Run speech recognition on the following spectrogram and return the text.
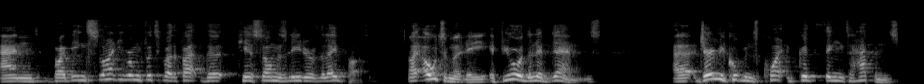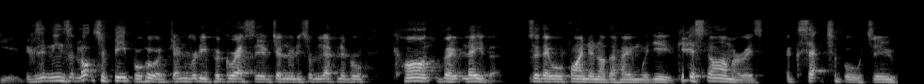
and by being slightly wrong footed by the fact that Keir Starmer's leader of the Labour Party. Like ultimately, if you're the Lib Dems, uh, Jeremy Corbyn's quite a good thing to happen to you because it means that lots of people who are generally progressive, generally sort of left liberal, can't vote Labour. So they will find another home with you. Keir Starmer is acceptable to,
